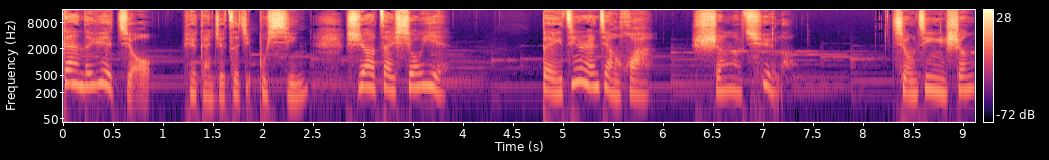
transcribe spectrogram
干得越久，越感觉自己不行，需要再修业。北京人讲话深了去了，穷尽一生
